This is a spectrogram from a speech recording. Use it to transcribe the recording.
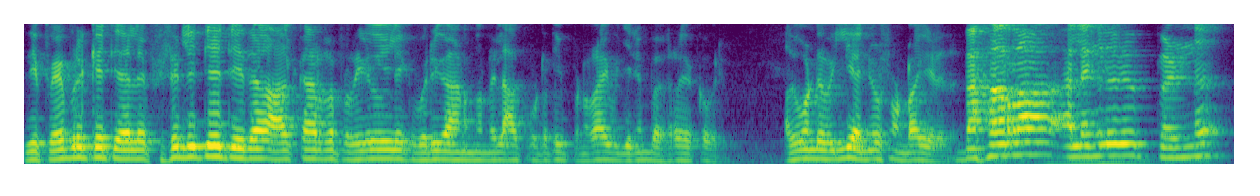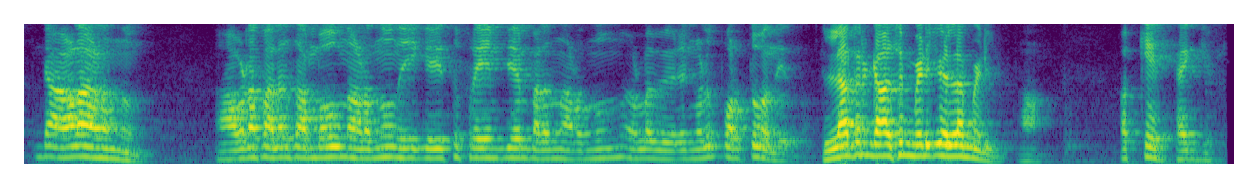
ഇത് ഫേബ്രിക്കേറ്റ് അല്ലെ ഫെസിലിറ്റേറ്റ് ചെയ്ത ആൾക്കാരുടെ പ്രതികളിലേക്ക് വരികയാണെന്നുണ്ടെങ്കിൽ ആ കൂട്ടത്തിൽ പിണറായി വിജയനും ബെഹ്റയൊക്കെ വരും. അതുകൊണ്ട് വലിയ അന്വേഷണം ഉണ്ടാകരുത്. ബെഹ്റ അല്ലെങ്കിൽ ഒരു പെണ്ണിന്റെ ആളാണെന്നും അവിടെ പല സംഭവവും നടന്നു. ഈ കേസ് ഫ്രെയിം ചെയ്യാൻ പലതും നടന്നു എന്നുള്ള വിവരങ്ങൾ പുറത്തു വന്നിരുന്നു. എല്ലാത്തിനും കാശും മേടിക്കും എല്ലാം മേടിക്കും. ആ. ഓക്കെ താങ്ക്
